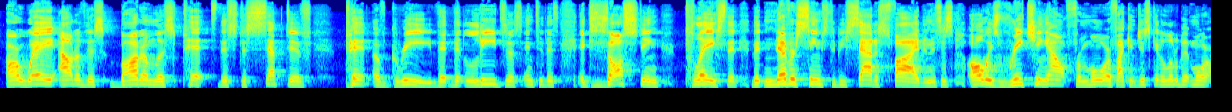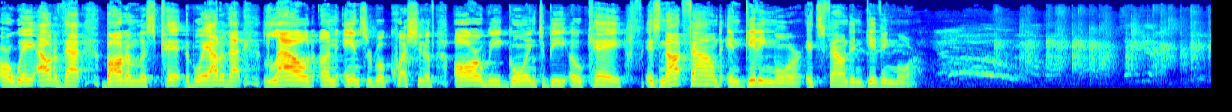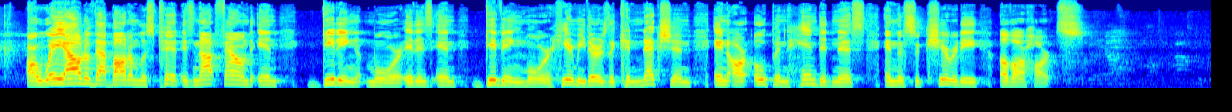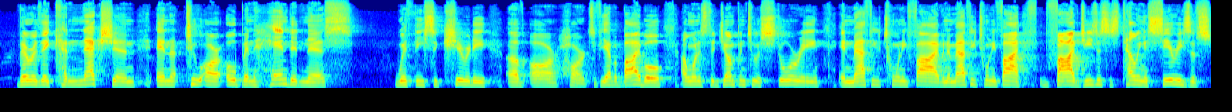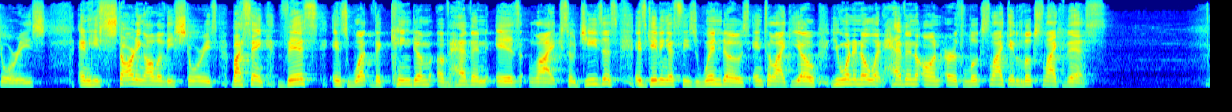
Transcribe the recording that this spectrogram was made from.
Our way out of this bottomless pit, this deceptive pit of greed that, that leads us into this exhausting place that, that never seems to be satisfied. And it's just always reaching out for more. If i can just get a little bit more our way out of that bottomless pit the way out of that loud unanswerable question of are we going to be okay? is not found in getting more. It's found in giving more our way out of that bottomless pit is not found in getting more, it is in giving more. Hear me, there is a connection in our open handedness and the security of our hearts. There is a connection in, to our open handedness with the security of our hearts. If you have a Bible, I want us to jump into a story in Matthew 25. And in Matthew 25, 5, Jesus is telling a series of stories and he's starting all of these stories by saying, This is what the kingdom of heaven is like. So Jesus is giving us these windows into, like, yo, you want to know what heaven on earth looks like? It looks like this.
